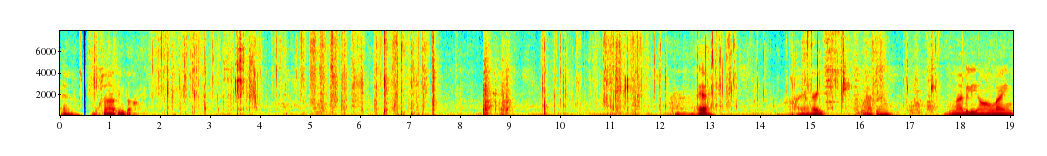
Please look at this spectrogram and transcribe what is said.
Ayan, buksan natin to. Ayan. Guys. Natin nabili online.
